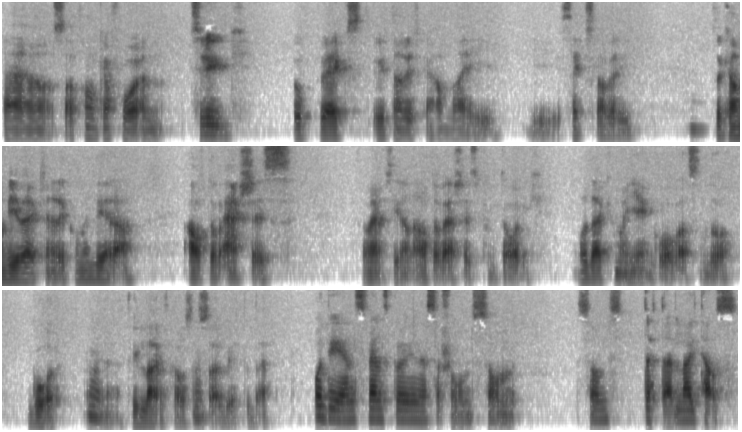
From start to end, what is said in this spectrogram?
eh, så att de kan få en trygg uppväxt utan risk att hamna i, i sexslaveri så kan vi verkligen rekommendera Out of Ashes som är hemsidan outofashes.org och där kan man ge en gåva som då går Mm. eh, till Lighthouses arbete där. Och det är en svensk organisation som, som stöttar Lighthouse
